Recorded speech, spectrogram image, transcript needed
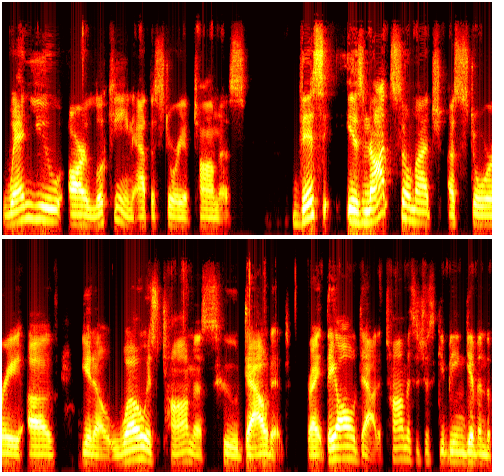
when you are looking at the story of Thomas, this is not so much a story of you know, woe is Thomas who doubted, right? They all doubted. Thomas is just being given the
